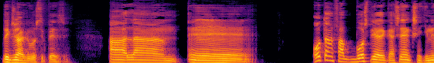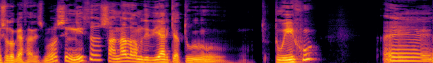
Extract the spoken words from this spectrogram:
Δεν ξέρω ακριβώς τι παίζει. Αλλά ε, όταν θα μπω στη διαδικασία να ξεκινήσω τον καθαρισμό, συνήθως ανάλογα με τη διάρκεια του, του, του ήχου, ε,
